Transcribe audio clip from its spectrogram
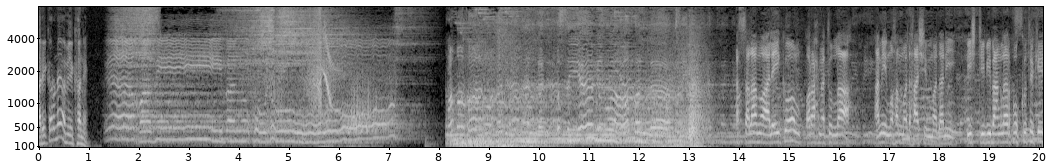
আর এ কারণে আমি এখানে। আসসালামু আলাইকুম রহমতুল্লাহ। আমি মোহাম্মদ হাশিম মাদানি ইস টিভি বাংলার পক্ষ থেকে,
